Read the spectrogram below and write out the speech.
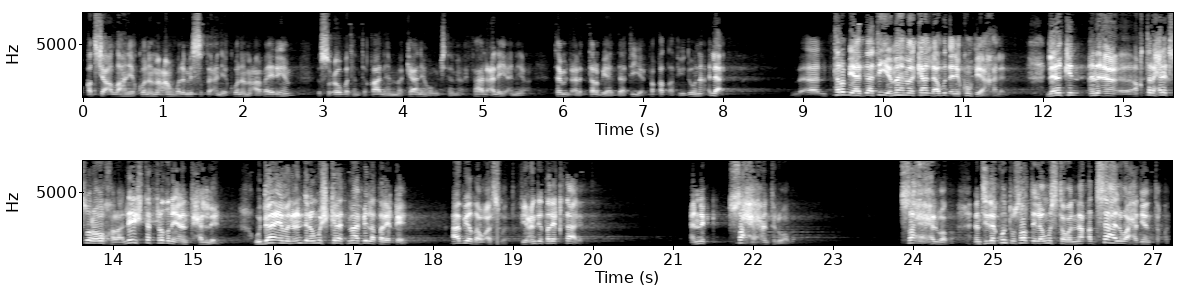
وقد شاء الله أن يكون معهم ولم يستطع أن يكون مع غيرهم لصعوبة انتقالهم مكانه ومجتمعه. فهل عليه أن يعتمد على التربية الذاتية فقط أفيدونا؟ لا. التربية الذاتية مهما كان لابد أن يكون فيها خلل. لكن أنا أقترح لك صورة أخرى. ليش تفرضني أنت حلين؟ ودائما عندنا مشكلة ما في إلا طريقين أبيض أو أسود. في عندي طريق ثالث. أنك تصحح أنت الوضع. تصحح الوضع. أنت إذا كنت وصلت إلى مستوى النقد سهل واحد ينتقد.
